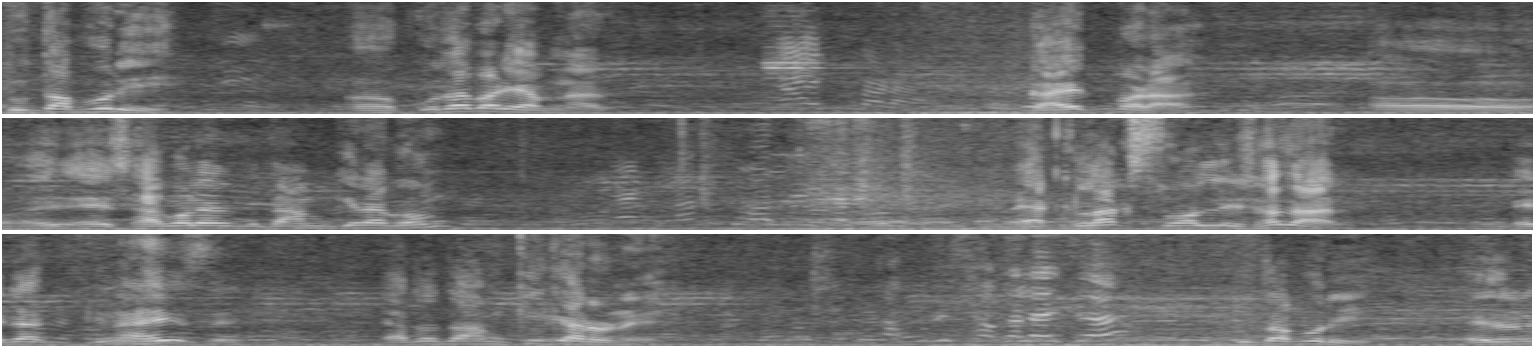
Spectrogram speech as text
তুতাপুরি? কোথায় বাড়ি আপনার? গায়েতপাড়া ও এই ছাগলের দাম কীরকম? এক লাখ চুয়াল্লিশ হাজার। এটা কিনা হয়েছে? এত দাম কি কারণে? তুতাপুরি এই জন্য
